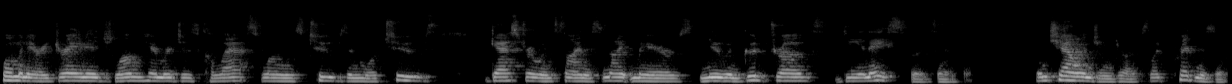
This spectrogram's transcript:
pulmonary drainage, lung hemorrhages, collapsed lungs, tubes and more tubes, gastro and sinus nightmares, new and good drugs, DNase, for example, and challenging drugs like prednisone,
